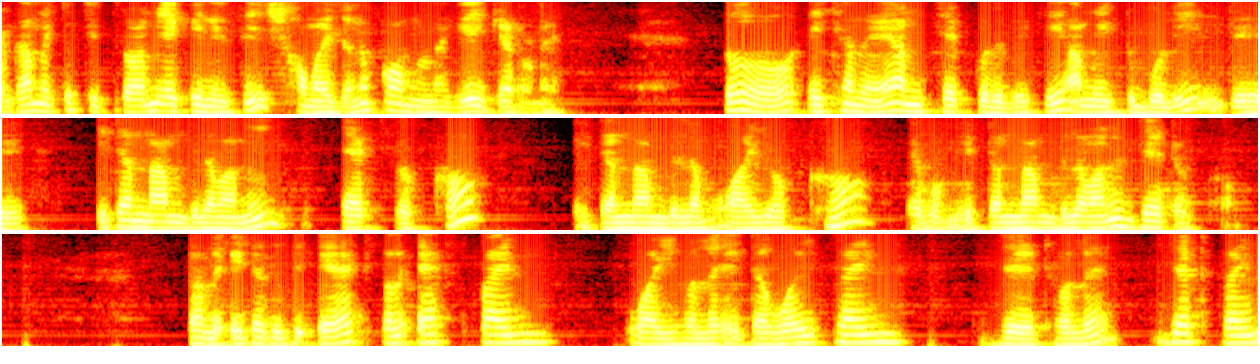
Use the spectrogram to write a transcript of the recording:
আগাম একটা চিত্র আমি এঁকে নিয়েছি। সময় যেন কম লাগে এই কারণে। তো এখানে আমি চেক করে দেখি, আমি একটু বলি যে এটার নাম দিলাম আমি এক্স অক্ষ, এটার নাম দিলাম ওয়াই অক্ষ এবং এটার নাম দিলাম আমি জেড অক্ষ। তাহলে এটা যদি এক্স তাহলে এক্স প্রাইম ওয়াই হলে এটা ওয়াই প্রাইম জেড হলে জেড প্রাইম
